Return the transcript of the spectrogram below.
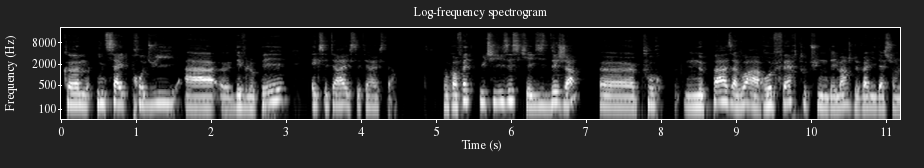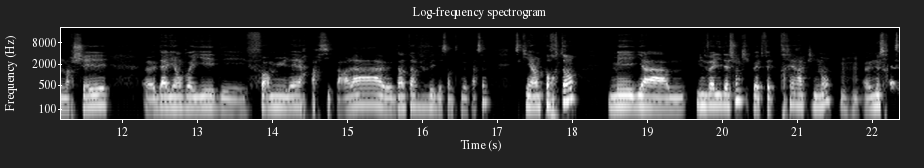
comme insight produit à euh, développer, etc., etc., etc. Donc en fait, utiliser ce qui existe déjà pour ne pas avoir à refaire toute une démarche de validation de marché, d'aller envoyer des formulaires par-ci par-là, d'interviewer des centaines de personnes, ce qui est important, mais il y a une validation qui peut être faite très rapidement, mmh ne serait-ce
